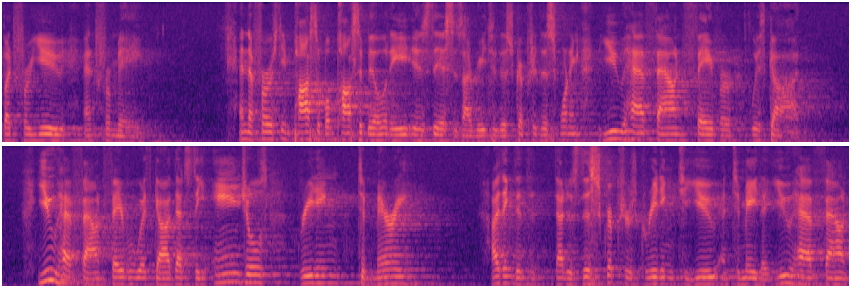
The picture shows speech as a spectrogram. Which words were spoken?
but for you and for me. And the first impossible possibility is this as I read through the scripture this morning you have found favor with God. You have found favor with God. That's the angel's greeting to Mary I think that that is this scripture's greeting to you and to me that you have found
